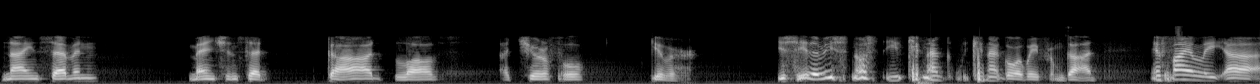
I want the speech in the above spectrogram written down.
9 7 mentions that God loves a cheerful giver. You see, there is no, you cannot, we cannot go away from God. And finally, uh,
